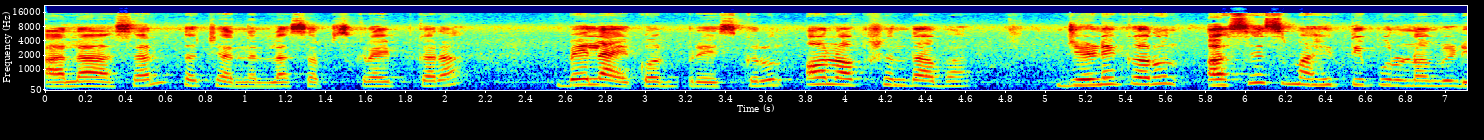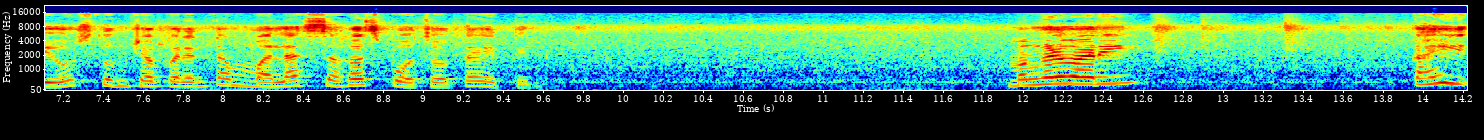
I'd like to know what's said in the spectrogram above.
आला असाल तर चॅनलला सबस्क्राईब करा. बेल आयकॉन प्रेस करून ऑल ऑप्शन दाबा. जेणेकरून असेच माहितीपूर्ण व्हिडिओज तुमच्यापर्यंत मला सहज पोहोचवता येतील. मंगळवारी काही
